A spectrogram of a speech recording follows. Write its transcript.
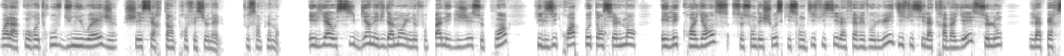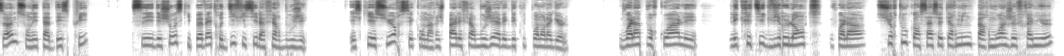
voilà, qu'on retrouve du New Age chez certains professionnels, tout simplement. Et il y a aussi, bien évidemment, il ne faut pas négliger ce point, qu'ils y croient potentiellement. Et les croyances, ce sont des choses qui sont difficiles à faire évoluer, difficiles à travailler selon la personne, son état d'esprit. C'est des choses qui peuvent être difficiles à faire bouger. Et ce qui est sûr, c'est qu'on n'arrive pas à les faire bouger avec des coups de poing dans la gueule. Voilà pourquoi les, les critiques virulentes, voilà, surtout quand ça se termine par moi je ferai mieux,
